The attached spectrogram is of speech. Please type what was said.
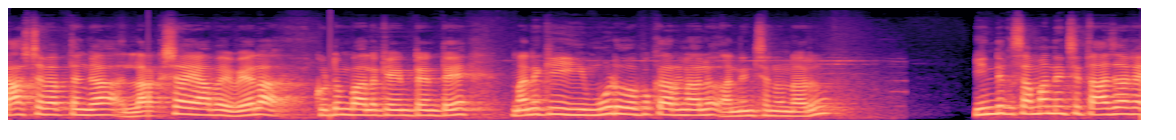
రాష్ట్ర వ్యాప్తంగా లక్ష యాభై వేల కుటుంబాలకు ఏంటంటే మనకి ఈ మూడు ఉపకరణాలు అందించనున్నారు. ఇందుకు సంబంధించి తాజాగా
